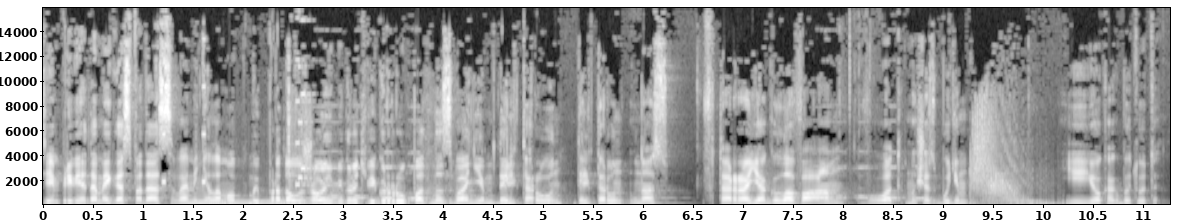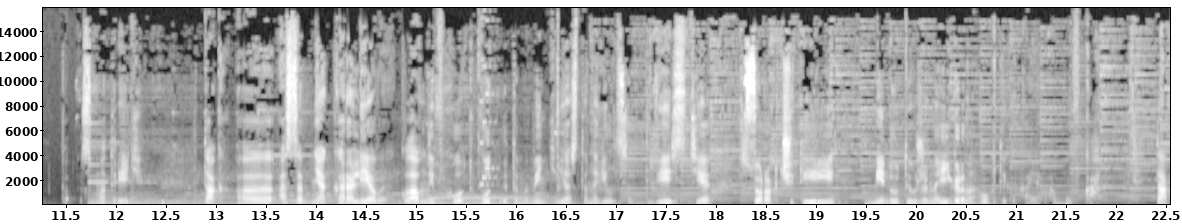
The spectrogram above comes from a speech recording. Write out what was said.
Всем привет, дамы и господа, с вами Неламоп. Мы продолжаем играть в игру под названием Дельтарун. Дельтарун у нас вторая глава. Вот, мы сейчас будем ее как бы тут смотреть. Так, э, особняк королевы, главный вход. Вот в этом моменте я остановился. 244 минуты уже наиграно. Ух ты, какая обувка. Так,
